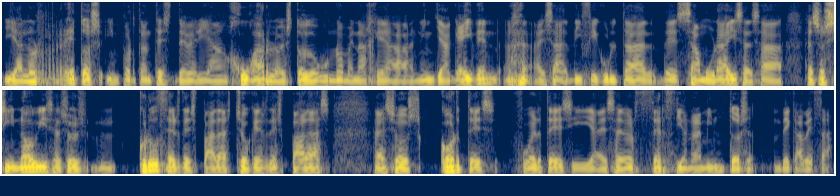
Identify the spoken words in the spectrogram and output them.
y a los retos importantes deberían jugarlo. Es todo un homenaje a Ninja Gaiden, a esa dificultad de samuráis, a, a esos shinobis, a esos cruces de espadas, choques de espadas, a esos cortes fuertes y a esos cercionamientos de cabeza.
